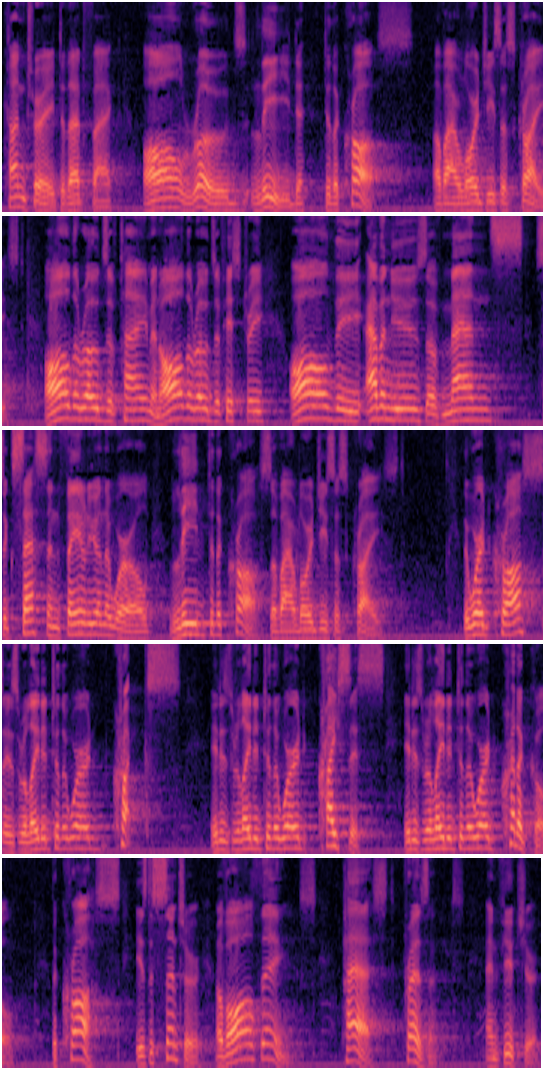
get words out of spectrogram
Contrary to that fact, all roads lead to the cross of our Lord Jesus Christ. All the roads of time and all the roads of history, all the avenues of man's success and failure in the world lead to the cross of our Lord Jesus Christ. The word cross is related to the word crux. It is related to the word crisis. It is related to the word critical. The cross is the center of all things, past, present, and future.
